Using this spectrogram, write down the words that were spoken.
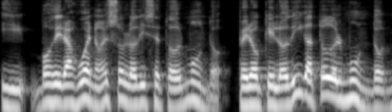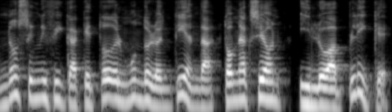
Y vos dirás, bueno, eso lo dice todo el mundo, pero que lo diga todo el mundo no significa que todo el mundo lo entienda, tome acción y lo aplique,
